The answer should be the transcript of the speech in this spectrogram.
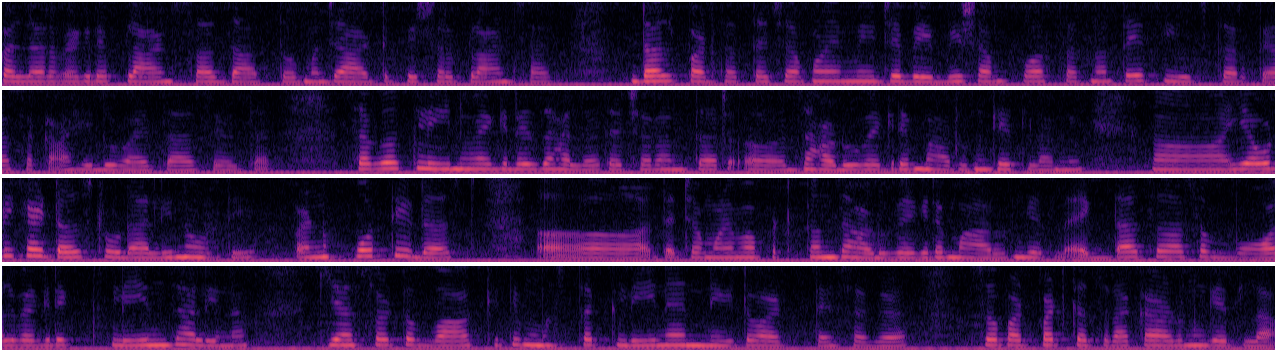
कलर वगैरे प्लांट्सचा जातो म्हणजे आर्टिफिशियल प्लांट्स आहेत डल पडतात. त्याच्यामुळे मी जे बेबी शॅम्पू असतात ना तेच यूज करते. असं काही धुवायचं असेल तर. सगळं क्लीन वगैरे झालं त्याच्यानंतर झाडू वगैरे मारून घेतला मी. एवढी काही डस्ट उडाली नव्हती पण होती डस्ट त्याच्यामुळे मग पटकन झाडू वगैरे मारून घेतलं. एकदाच असं वॉल वगैरे क्लीन झाली ना की असं वाटतं वा किती मस्त क्लीन अँड नीट वाटते सगळं. सो पटपट कचरा काढून घेतला.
